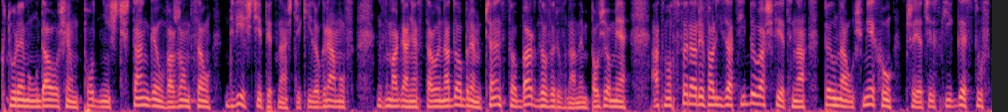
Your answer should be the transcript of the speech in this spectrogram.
któremu udało się podnieść sztangę ważącą 215 kg. Zmagania stały na dobrym, często bardzo wyrównanym poziomie. Atmosfera rywalizacji była świetna, pełna uśmiechu, przyjacielskich gestów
